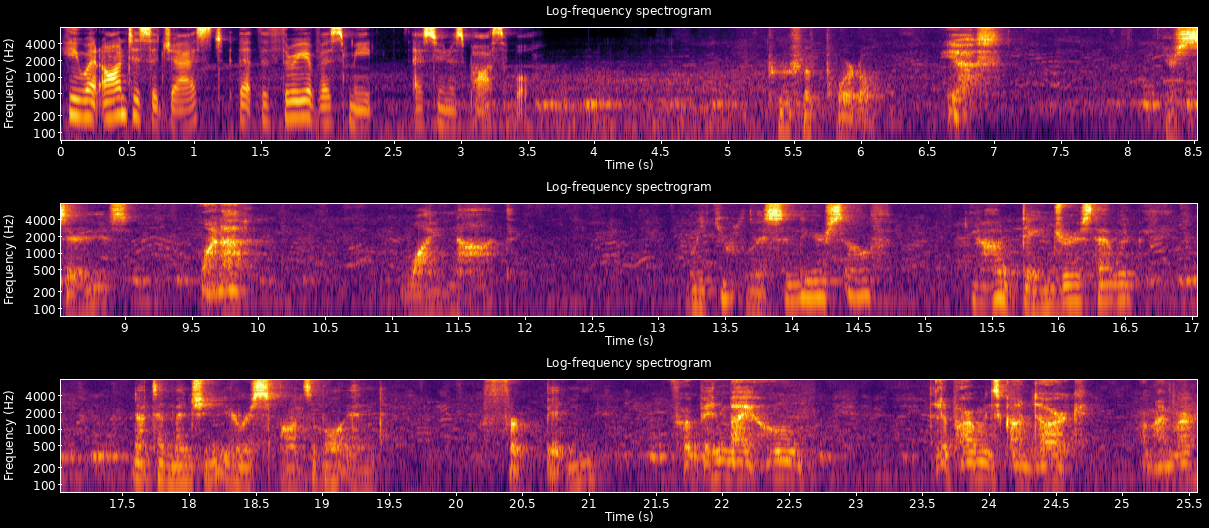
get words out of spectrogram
He went on to suggest that the three of us meet as soon as possible. Proof of portal. Yes. You're serious? Why not? Why not? Will you listen to yourself? You know how dangerous that would be? Not to mention irresponsible and forbidden? Forbidden by whom? The department's gone dark, remember?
